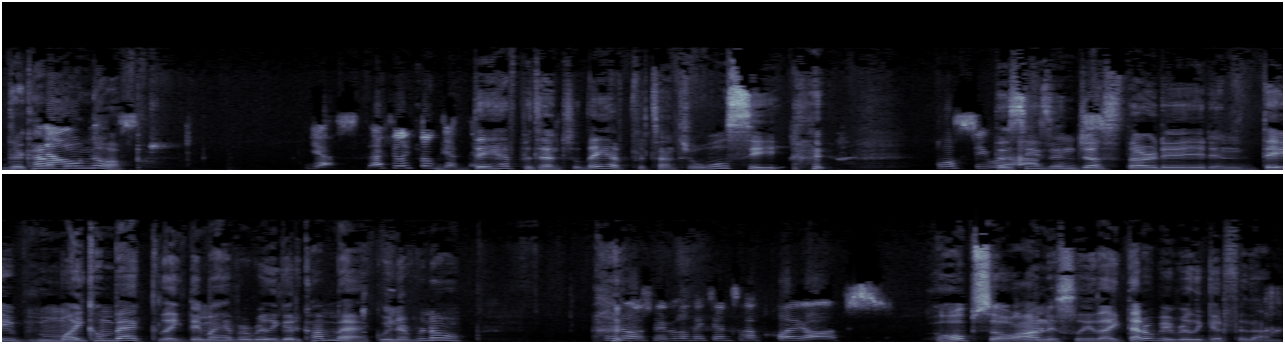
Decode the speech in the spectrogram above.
They're kind of going up. yes, I feel like they'll get there. They have potential. They have potential. We'll see. We'll see what the happens. season just started and they might come back. Like they might have a really good comeback. We never know. Who knows? Maybe they'll make it into the playoffs. I hope so, honestly. Like that'll be really good for them.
